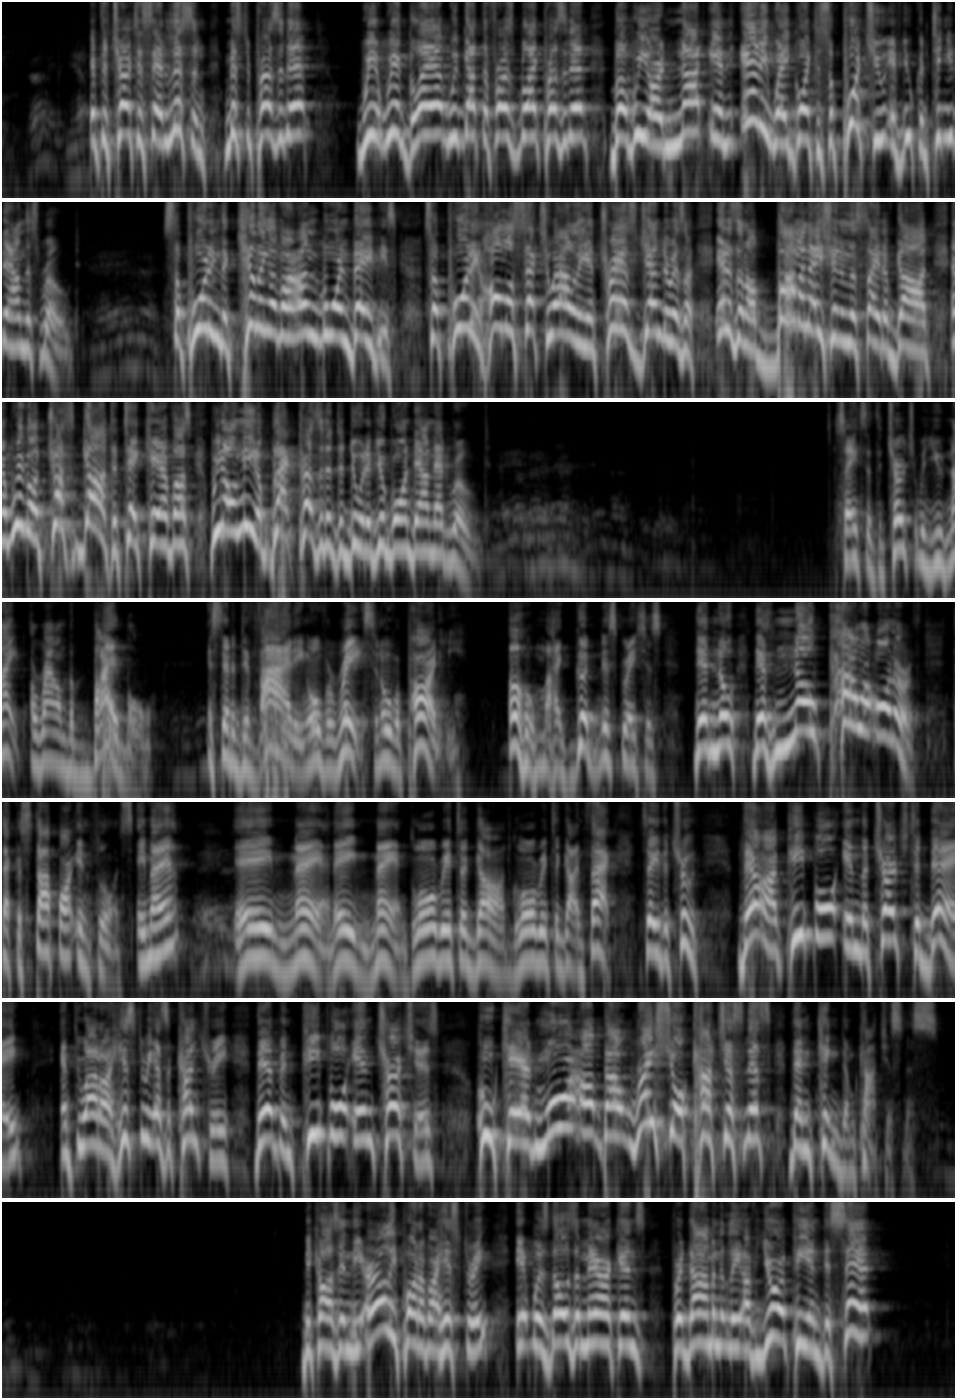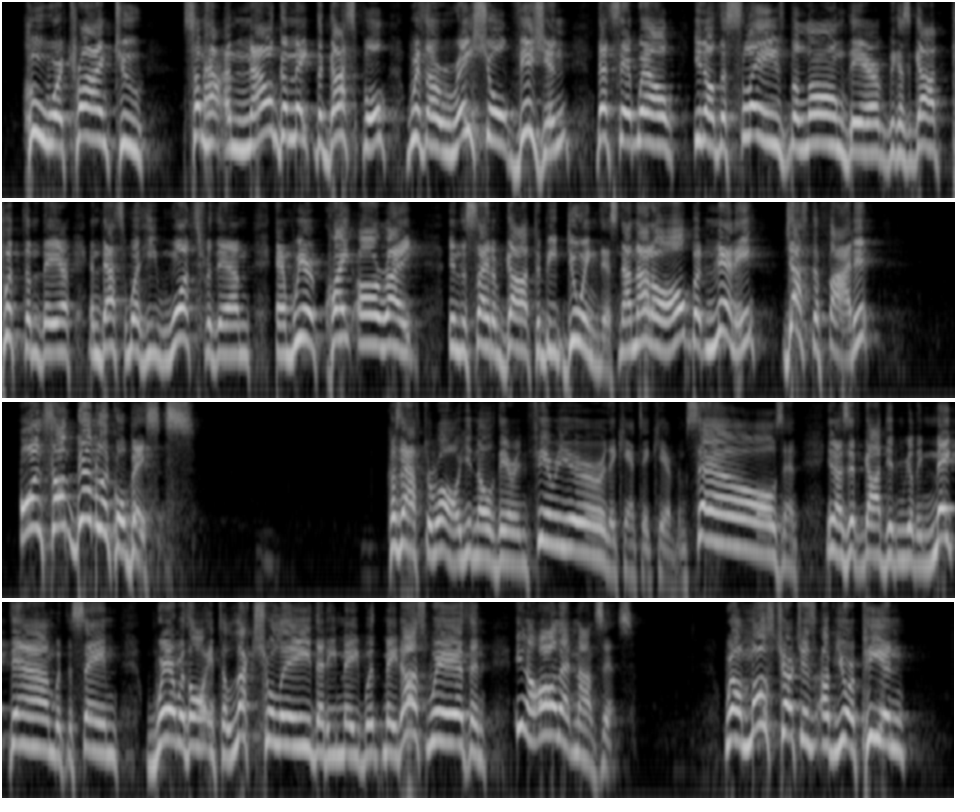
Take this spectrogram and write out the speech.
If the church had said, listen, Mr. President, we're, we're glad we've got the first black president, but we are not in any way going to support you if you continue down this road. Supporting the killing of our unborn babies, supporting homosexuality and transgenderism. It is an abomination in the sight of God, and we're going to trust God to take care of us. We don't need a black president to do it if you're going down that road. Saints, if the church would unite around the Bible instead of dividing over race and over party, Oh my goodness gracious. There's no, there's no power on earth that could stop our influence. Amen? Amen. Amen. Glory to God. Glory to God. In fact, to tell you the truth, there are people in the church today and throughout our history as a country, there have been people in churches who cared more about racial consciousness than kingdom consciousness. Because in the early part of our history, it was those Americans predominantly of European descent who were trying to somehow amalgamate the gospel with a racial vision that said, well, you know, the slaves belong there because God put them there and that's what He wants for them. And we're quite all right in the sight of God to be doing this. Now, not all, but many justified it on some biblical basis. Because after all, you know, they're inferior, they can't take care of themselves, and, you know, as if God didn't really make them with the same wherewithal intellectually that He made, with, made us with, and, you know, all that nonsense. Well, most churches of European,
